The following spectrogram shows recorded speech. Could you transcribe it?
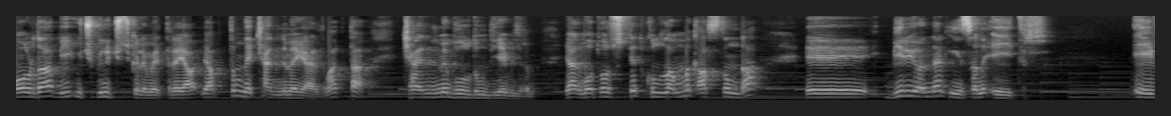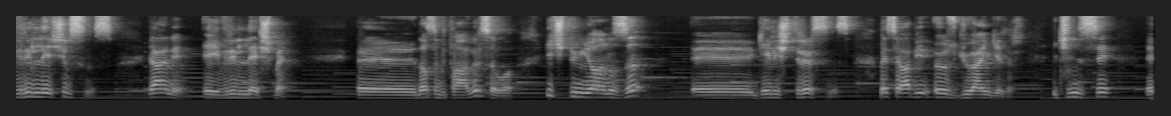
Orada bir 3300 kilometre ya- yaptım ve kendime geldim. Hatta kendimi buldum diyebilirim. Yani motosiklet kullanmak aslında e, bir yönden insanı eğitir. Evrilleşirsiniz. Yani evrilleşme. E, nasıl bir tabirse bu. İç dünyanızı e, geliştirirsiniz. Mesela bir özgüven gelir. İkincisi e,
